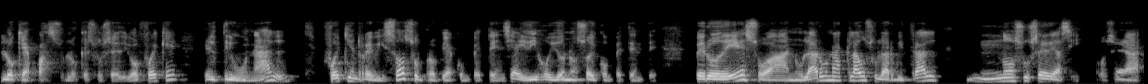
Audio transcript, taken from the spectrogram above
lo que, pasó, lo que sucedió fue que el tribunal fue quien revisó su propia competencia y dijo yo no soy competente. Pero de eso a anular una cláusula arbitral no sucede así. O sea,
